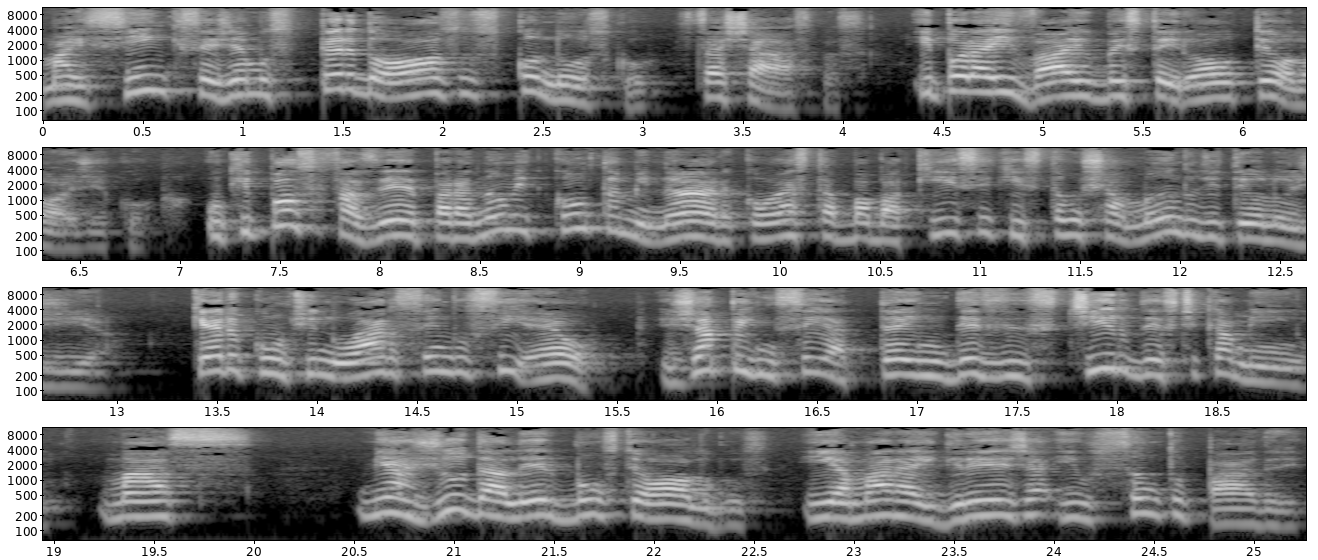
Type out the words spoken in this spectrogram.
mas sim que sejamos perdoosos conosco. Fecha aspas. E por aí vai o besteirol teológico. O que posso fazer para não me contaminar com esta babaquice que estão chamando de teologia? Quero continuar sendo fiel. Já pensei até em desistir deste caminho, mas me ajuda a ler bons teólogos e amar a Igreja e o Santo Padre,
